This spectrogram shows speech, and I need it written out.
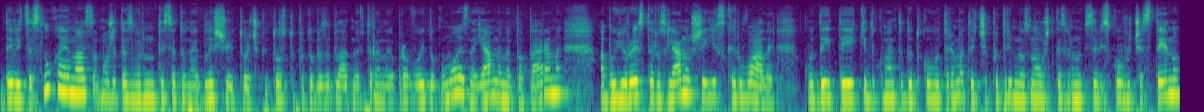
дивиться, слухає нас, можете звернутися до найближчої точки доступу до безоплатної вторинної правової допомоги з наявними паперами, або юристи, розглянувши їх, скерували, куди йти, які документи додатково отримати, чи потрібно знову ж таки звернутися в військову частину,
